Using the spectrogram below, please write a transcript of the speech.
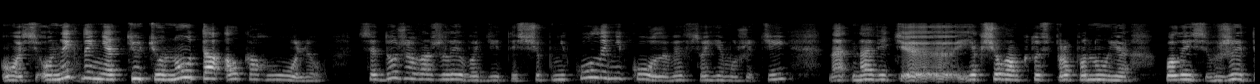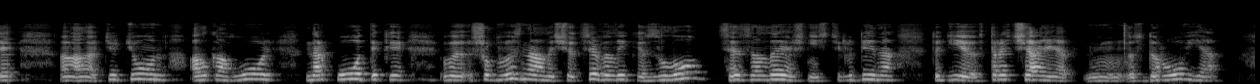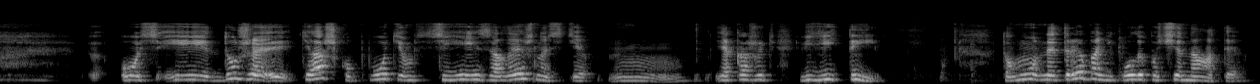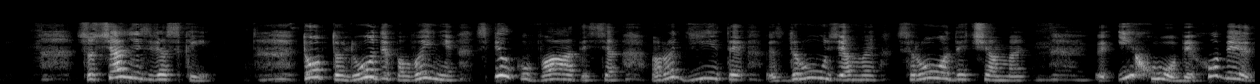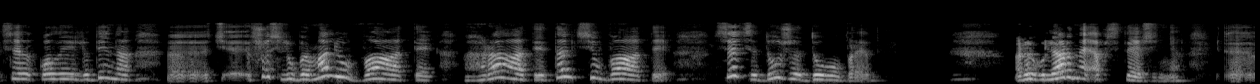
Ось уникнення тютюну та алкоголю. Це дуже важливо, діти, щоб ніколи-ніколи ви в своєму житті, навіть е, якщо вам хтось пропонує колись вжити тютюн, алкоголь, наркотики, щоб ви знали, що це велике зло, це залежність. Людина тоді втрачає здоров'я. Ось і дуже тяжко потім з цієї залежності, як кажуть, відійти. Тому не треба ніколи починати. Соціальні зв'язки. Тобто люди повинні спілкуватися, родіти з друзями, з родичами. І хобі. Хобі це коли людина е, щось любить малювати, грати, танцювати. Все це дуже добре. Регулярне обстеження.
